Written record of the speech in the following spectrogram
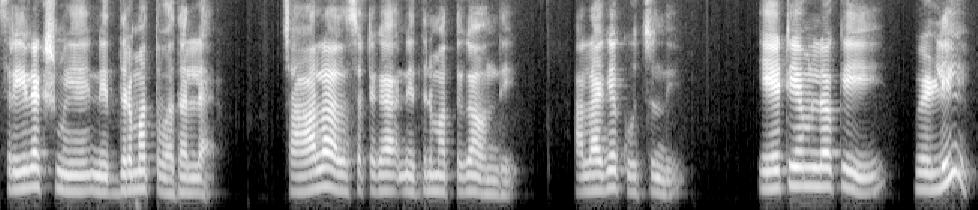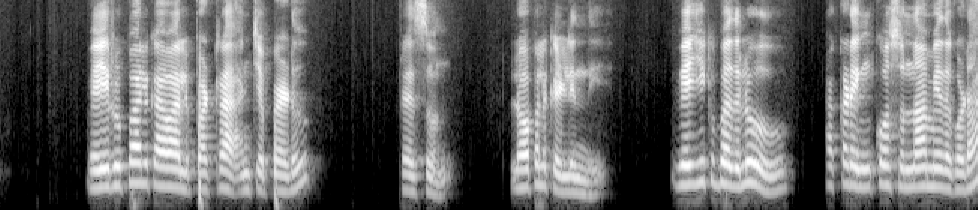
శ్రీలక్ష్మి నిద్రమత్తు వదల్లే. చాలా అలసటగా నిద్రమత్తుగా ఉంది. అలాగే కూర్చుంది. ఏటీఎంలోకి వెళ్ళి వెయ్యి రూపాయలు కావాలి పట్రా అని చెప్పాడు ప్రసూన్. లోపలికి వెళ్ళింది వెయ్యికి బదులు అక్కడ ఇంకో సున్నా మీద కూడా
